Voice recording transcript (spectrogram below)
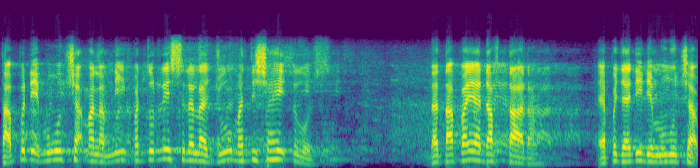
Tak apa dik mengucap malam ni, lepas tu race laju mati syahid terus. Dah tak payah daftar dah. Apa jadi dia mengucap.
